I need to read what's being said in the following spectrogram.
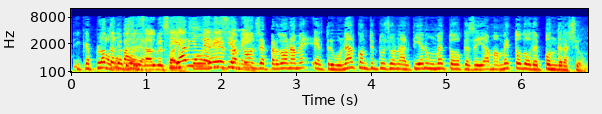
y que explote que pueda. Si alguien me dice a mí... Entonces, perdóname, el Tribunal Constitucional tiene un método que se llama método de ponderación.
